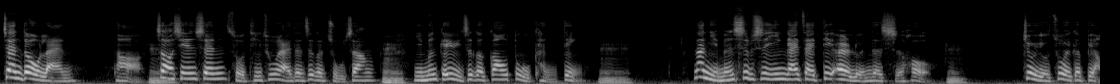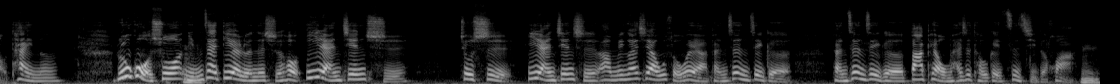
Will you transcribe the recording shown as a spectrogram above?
战斗蓝。啊，赵先生所提出来的这个主张，嗯，你们给予这个高度肯定，嗯，那你们是不是应该在第二轮的时候，嗯，就有做一个表态呢？如果说你们在第二轮的时候依然坚持，就是依然坚持啊，没关系啊，无所谓啊，反正这个，反正这个八票我们还是投给自己的话，嗯，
